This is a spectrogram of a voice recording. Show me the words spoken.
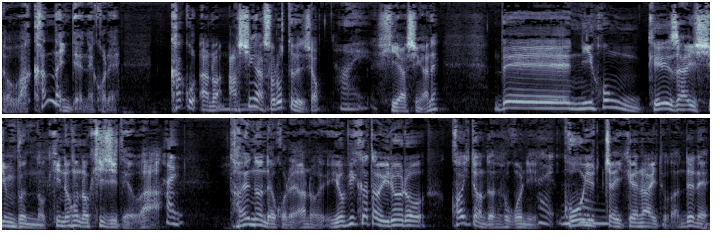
わかんないんだよね、これ。過去、あの、足が揃ってるでしょ？はい。日足がね。で、日本経済新聞の昨日の記事では、はい。大変なんだよ、これ。あの、呼び方をいろいろ書いてあるんだよ、そこに。はい、こう言っちゃいけないとか。でね、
